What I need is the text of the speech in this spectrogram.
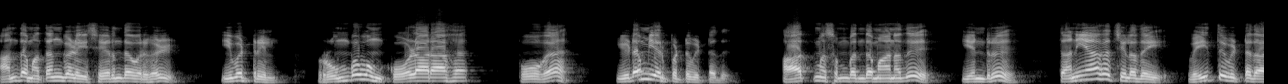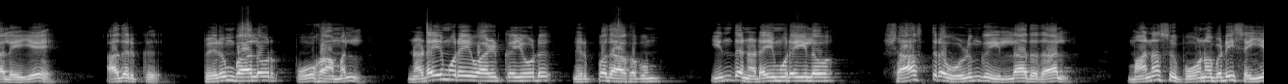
அந்த மதங்களை சேர்ந்தவர்கள் இவற்றில் ரொம்பவும் கோளாறாக போக இடம் ஏற்பட்டுவிட்டது. ஆத்ம சம்பந்தமானது என்று தனியாக சிலதை வைத்து விட்டதாலேயே அதற்கு பெரும்பாலோர் போகாமல் நடைமுறை வாழ்க்கையோடு நிற்பதாகவும் இந்த நடைமுறையிலோ சாஸ்திர ஒழுங்கு இல்லாததால் மனசு போனபடி செய்ய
